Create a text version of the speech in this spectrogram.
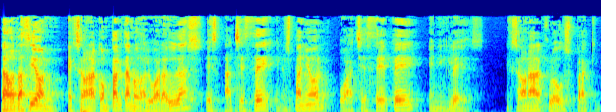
La notación hexagonal compacta no da lugar a dudas, es HC en español o HCP en inglés, Hexagonal Close Packing.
